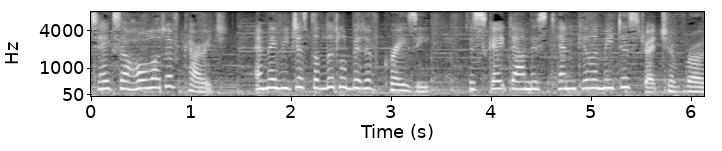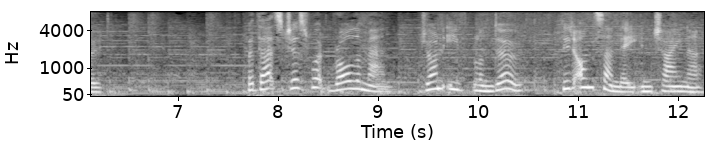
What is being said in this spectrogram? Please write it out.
takes a whole lot of courage and maybe just a little bit of crazy to skate down this 10 kilometer stretch of road. But that's just what rollerman Jean-Yves Blondeau did on Sunday in China.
